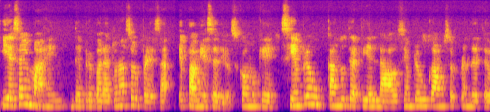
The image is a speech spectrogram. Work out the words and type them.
Y esa imagen de prepararte una sorpresa, eh, para mí es Dios, como que siempre buscándote a ti el lado, siempre buscando sorprenderte.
